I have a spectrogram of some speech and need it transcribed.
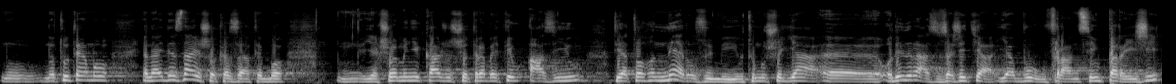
Ну, на ту тему я навіть не знаю, що казати, бо якщо мені кажуть, що треба йти в Азію, то я того не розумію. Тому що я е, один раз за життя я був у Франції, в Парижі,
